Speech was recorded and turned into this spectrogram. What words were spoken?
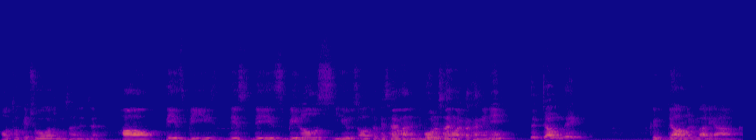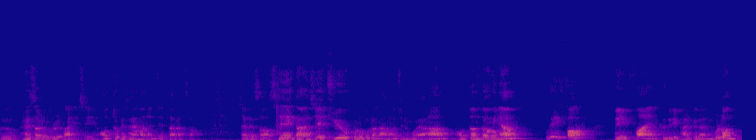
어떻게 주어가 동사하는지 how these bees these these beetles use 어떻게 사용하는지 뭐를 사용할까 당연히 the dung they 그 덩을 말이야. 그 배설물을 말이지. 어떻게 사용하는지에 따라서. 자, 그래서 세 가지의 주요 그룹으로 나눠지는 거야. 어떤 덩이냐? They find. They find. 그들이 발견하는. 물론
